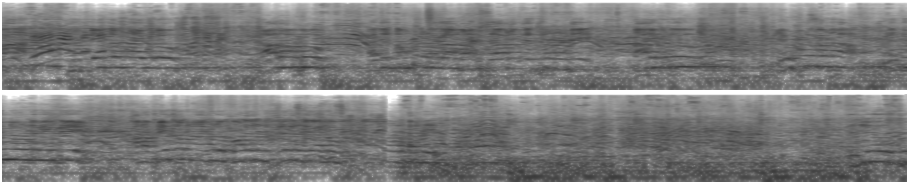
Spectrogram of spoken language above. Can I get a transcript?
ప్రీతం నాయకులు దాదాపు పది సంవత్సరాలుగా మనకు సేవలు తెస్తున్నటువంటి నాయకుడు ఎప్పుడు కూడా ప్రజల్లో ఉండే వ్యక్తి మన ప్రీతం నాయకుడు కోటరెడ్డి శ్రీరెడ్డి గారు. విజయోస్తు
